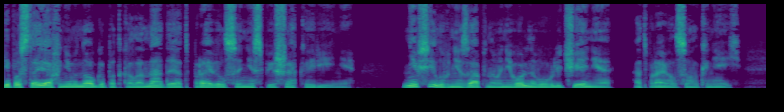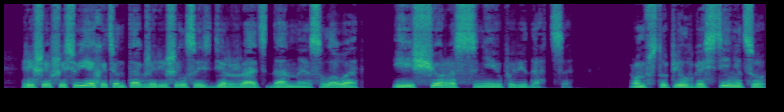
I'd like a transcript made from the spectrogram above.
и, постояв немного под колоннадой, отправился не спеша к Ирине. Не в силу внезапного невольного увлечения отправился он к ней. Решившись уехать, он также решился сдержать данное слово и еще раз с нею повидаться. Он вступил в гостиницу,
